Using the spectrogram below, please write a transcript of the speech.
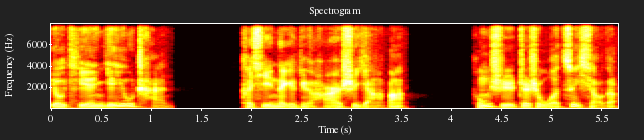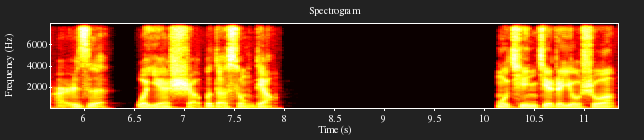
有田也有产，可惜那个女孩是哑巴，同时这是我最小的儿子，我也舍不得送掉。母亲接着又说：“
